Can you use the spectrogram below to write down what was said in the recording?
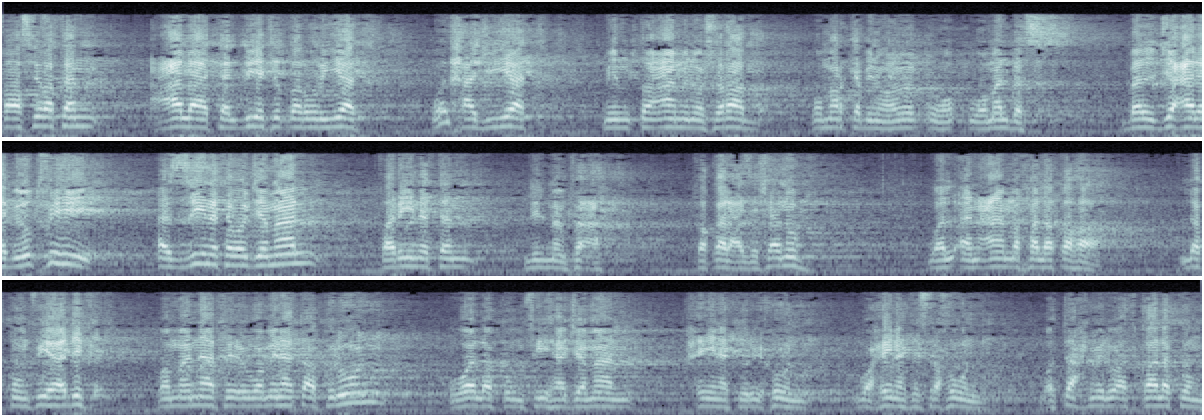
قاصرة على تلبية الضروريات والحاجيات من طعام وشراب ومركب وملبس بل جعل بلطفه الزينة والجمال قرينة للمنفعة. فقال عز شأنه والأنعام خلقها. لكم فيها دفء ومنافع ومنها تأكلون ولكم فيها جمال حين تريحون وحين تسرحون. وتحمل أثقالكم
